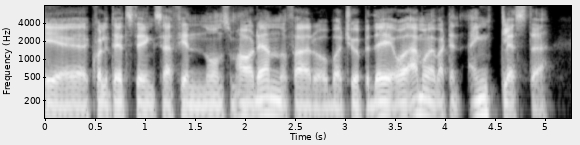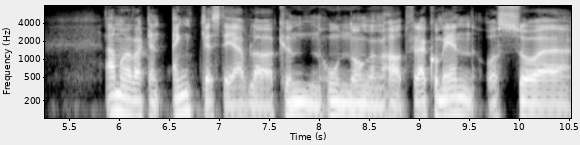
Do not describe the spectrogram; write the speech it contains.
er kvalitetsting, så jeg finner noen som har den, og drar og bare kjøper det. Og jeg må jo ha vært den enkleste jeg må ha vært den enkleste jævla kunden hun noen gang har hatt. For jeg kom inn, og så, uh,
